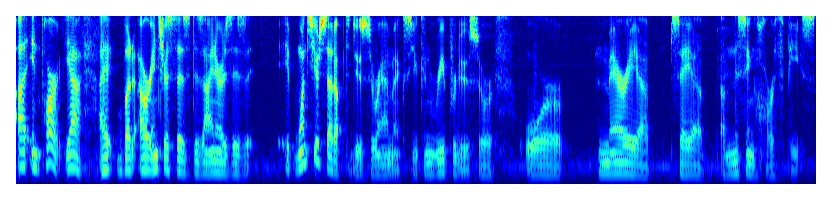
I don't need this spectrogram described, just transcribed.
Uh, in part, yeah. I, but our interest as designers is it, once you're set up to do ceramics, you can reproduce or or marry a say a, a missing hearth piece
